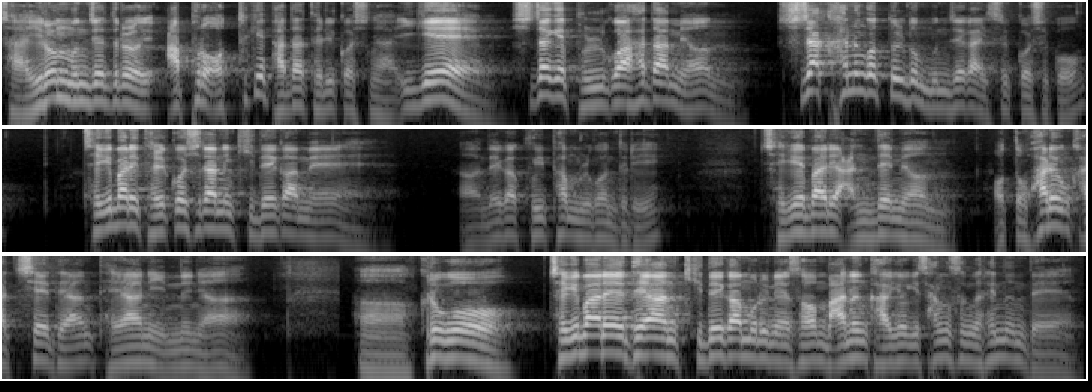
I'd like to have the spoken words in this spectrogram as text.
자, 이런 문제들을 앞으로 어떻게 받아들일 것이냐. 이게 시작에 불과하다면 시작하는 것들도 문제가 있을 것이고 재개발이 될 것이라는 기대감에 어, 내가 구입한 물건들이 재개발이 안 되면 어떤 활용 가치에 대한 대안이 있느냐. 어, 그리고 재개발에 대한 기대감으로 인해서 많은 가격이 상승을 했는데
